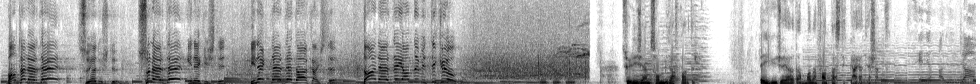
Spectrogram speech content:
Balta nerede? Suya düştü. Su nerede? İnek içti. İnek nerede? Dağa kaçtı. Dağ nerede? Yandı bitti köy oldu. Söyleyeceğim son bir laf vardır. Ey yüce yaradan bana fantastik bir hayat yaşattın. Seni arayacağım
